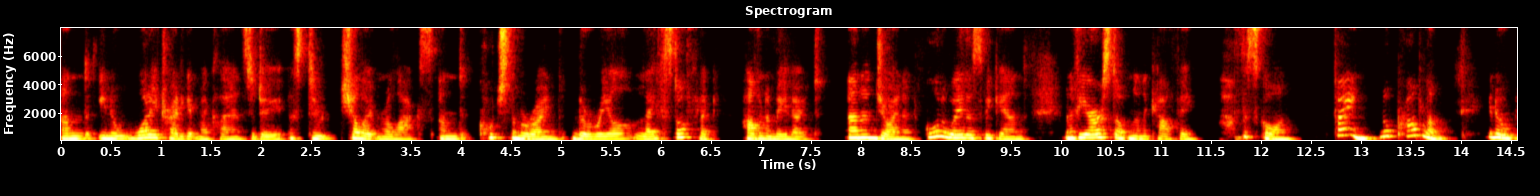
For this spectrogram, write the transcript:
And you know what I try to get my clients to do is to chill out and relax and coach them around the real life stuff, like having a meal out and enjoying it, going away this weekend. And if you are stopping in a cafe, have the scone. Fine, no problem. You know,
